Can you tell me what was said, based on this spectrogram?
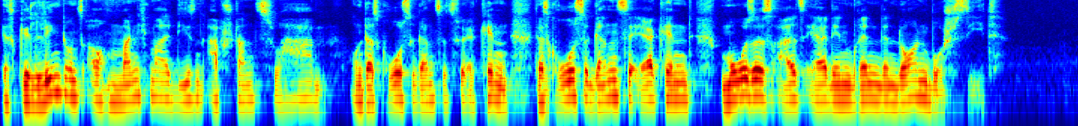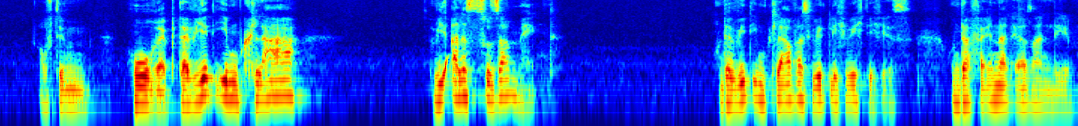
es gelingt uns auch manchmal, diesen Abstand zu haben und das große Ganze zu erkennen. Das große Ganze erkennt Moses, als er den brennenden Dornbusch sieht auf dem Horeb. Da wird ihm klar, wie alles zusammenhängt. Und da wird ihm klar, was wirklich wichtig ist. Und da verändert er sein Leben.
